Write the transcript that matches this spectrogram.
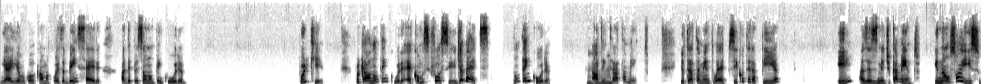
e aí eu vou colocar uma coisa bem séria: a depressão não tem cura. Por quê? Porque ela não tem cura. É como se fosse diabetes. Não tem cura. Uhum. Ela tem uhum. tratamento. E o tratamento é psicoterapia e, às vezes, medicamento. E não só isso,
